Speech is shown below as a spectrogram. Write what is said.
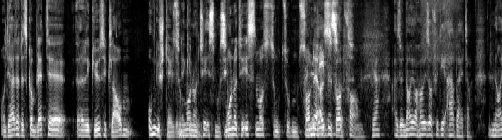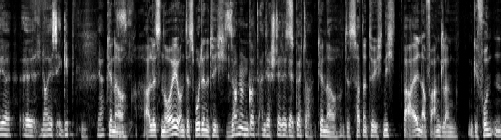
Und er hatte das komplette religiöse Glauben umgestellt. Zum Monotheismus. Ja. Monotheismus, zum, zum Sonne Eine als Gott. Ja? Also neue Häuser für die Arbeiter, neue, äh, neues Ägypten. Ja? Genau, alles neu und das wurde natürlich... Sonnengott an der Stelle der Götter. Genau, und das hat natürlich nicht bei allen auf Anklang gefunden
